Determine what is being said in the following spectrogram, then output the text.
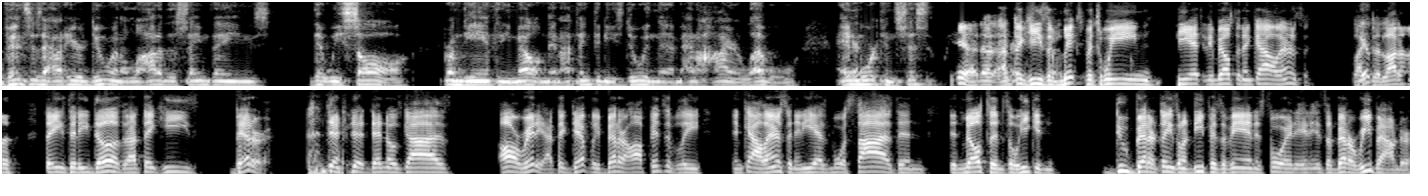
Vince is out here doing a lot of the same things that we saw from De'Anthony Melton, and I think that he's doing them at a higher level and yeah. more consistently. Yeah, I think he's a mix between De'Anthony Melton and Kyle Anderson. Like yep. a lot of the things that he does, and I think he's better than, than those guys already. I think definitely better offensively than Kyle Anderson, and he has more size than than Melton, so he can do better things on a defensive end as for it, and is a better rebounder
